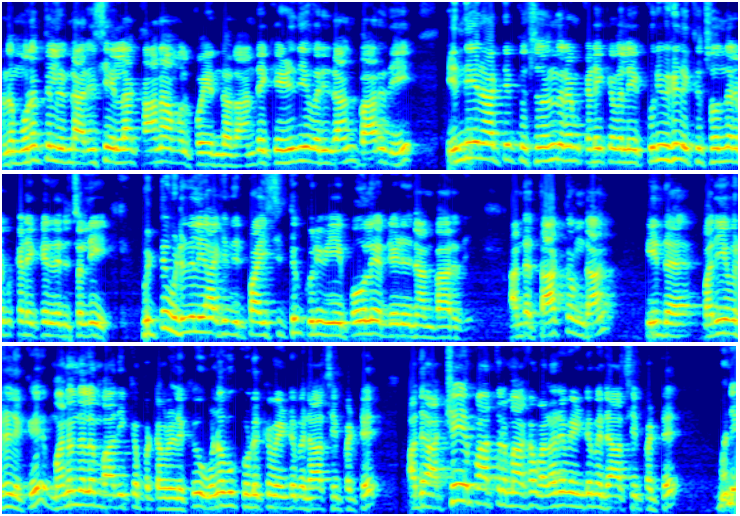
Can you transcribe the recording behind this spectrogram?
அந்த முரத்தில் இருந்த அரிசியெல்லாம் காணாமல் போயிருந்ததா. அன்றைக்கு எழுதிய வரிதான் பாரதி இந்திய நாட்டிற்கு சுதந்திரம் கிடைக்கவில்லை குருவிகளுக்கு சுதந்திரம் கிடைக்கிறது என்று சொல்லி விட்டு விடுதலையாகி நிற்பாய் சிட்டுக்குருவியை போல என்று எழுதினான் பாரதி. அந்த தாக்கம் தான் இந்த வறியவர்களுக்கு மனநலம் பாதிக்கப்பட்டவர்களுக்கு உணவு கொடுக்க வேண்டும் என்று ஆசைப்பட்டு அது அட்சய பாத்திரமாக வளர வேண்டும் என்று ஆசைப்பட்டு மணி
